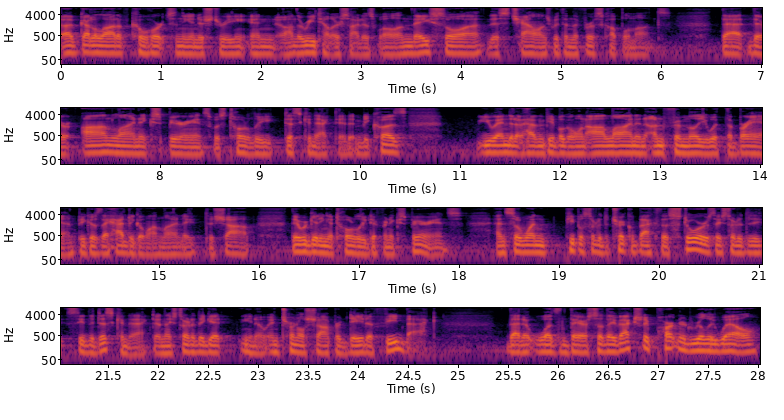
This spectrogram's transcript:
I've got a lot of cohorts in the industry and on the retailer side as well, and they saw this challenge within the first couple of months that their online experience was totally disconnected. And because you ended up having people going online and unfamiliar with the brand because they had to go online to, to, shop. They were getting a totally different experience. And so when people started to trickle back to the stores, they started to see the disconnect and they started to get, you know, internal shopper data feedback that it wasn't there. So they've actually partnered really well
